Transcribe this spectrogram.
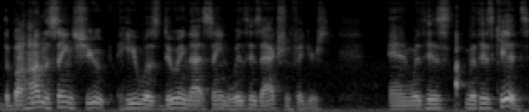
The behind the scenes shoot, he was doing that scene with his action figures, and with his with his kids,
